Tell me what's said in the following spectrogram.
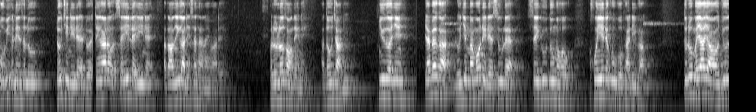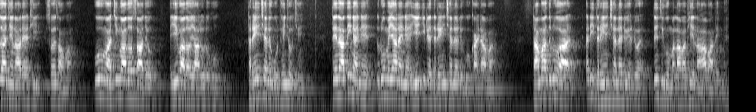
ပို့ပြီးအလင်းစလိုလှုပ်ချင်နေတဲ့အတွက်တင်ကတော့ဆယ်အေးလက်အေးနဲ့အသာစီးကနေဆက်ဆံနိုင်ပါတယ်ဘယ်လိုလှုပ်ဆောင်တင်လဲအသုံးချနည်းညှူသွဲခြင်းပြန်ဘက်ကလိုချင်မှန်မောနေတဲ့စုလက်စိတ်ကူးသို့မဟုတ်အခွင့်အရေးတစ်ခုကိုဖန်တီးပါသူတို့မရရအောင်ကြိုးစားကျင်လာတဲ့အထိဆွဲဆောင်ပါဥပမာကြီးမားသောစာချုပ်အရေးပါသောယာလို့တစ်ခု တရင်အချက်လက်ကိုထိန်းချုပ်ခြင်းတင်သာသိနိုင်တဲ့သူတို့မရနိုင်တဲ့အရေးကြီးတဲ့သတင်းအချက်လက်တွေကိုကင်ထားပါဒါမှသူတို့ဟာအဲ့ဒီသတင်းအချက်လက်တွေအတွက်တင်းစီကိုမလာမဖြစ်လာပါလိမ့်မယ်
